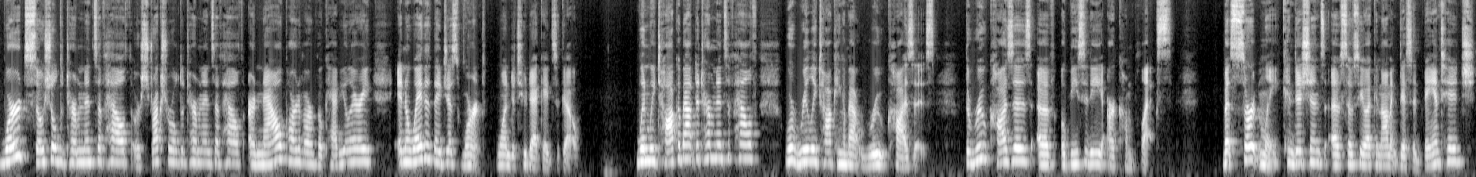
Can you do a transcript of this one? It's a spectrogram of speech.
words social determinants of health or structural determinants of health are now part of our vocabulary in a way that they just weren't one to two decades ago. When we talk about determinants of health, we're really talking about root causes. The root causes of obesity are complex, but certainly conditions of socioeconomic disadvantage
